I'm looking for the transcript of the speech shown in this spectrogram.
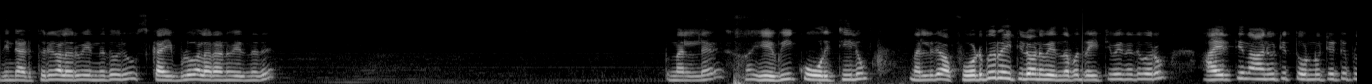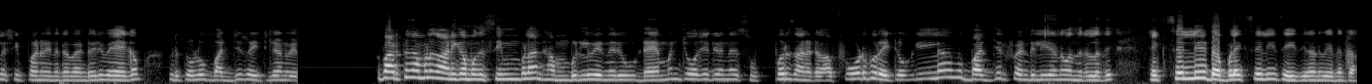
ഇതിന്റെ അടുത്തൊരു കളർ വരുന്നത് ഒരു സ്കൈ ബ്ലൂ കളറാണ് വരുന്നത്. നല്ല ഹെവി ക്വാളിറ്റിയിലും നല്ലൊരു അഫോർഡബിൾ റേറ്റിലാണ് വരുന്നത്. അപ്പോൾ റേറ്റ് വരുന്നത് വെറും ആയിരത്തി നാനൂറ്റി തൊണ്ണൂറ്റെട്ട് പ്ലസ് ഷിപ്പാണ് വരുന്നത്. വേണ്ട ഒരു വേഗം എടുത്തോളൂ. ബഡ്ജറ്റ് റേറ്റിലാണ് വരുന്നത്. അപ്പോൾ അടുത്ത് നമ്മൾ കാണിക്കാൻ പോകുന്നത് സിമ്പിൾ ആൻഡ് ഹമ്പിളിൽ വരുന്ന ഒരു ഡയമണ്ട് ജോർജറ്റ് വരുന്ന സൂപ്പർ സാധനം കേട്ടോ. അഫോർഡബിൾ റേറ്റ് എല്ലാം ബഡ്ജറ്റ് ഫ്രണ്ട്ലിയാണ് വന്നിട്ടുള്ളത്. എക്സെൽ ഡബിൾ എക്സെൽ സൈസിലാണ് വരുന്നത് കേട്ടോ.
